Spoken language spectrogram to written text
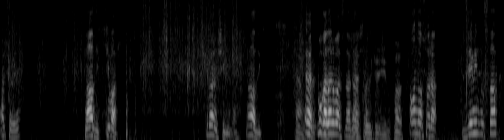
Aç öyle. Nazik, kibar. Kibar bir şekilde. Nazik. Tamam, Evet bu kadar basit arkadaşlar. Ondan sonra zemin ıslak.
